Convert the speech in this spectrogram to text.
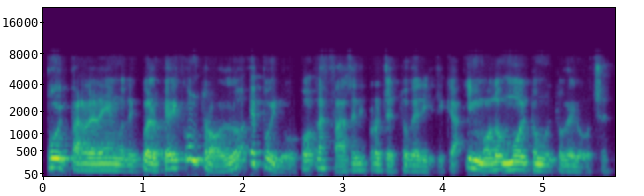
poi parleremo di quello che è il controllo e poi dopo la fase di progetto verifica in modo molto molto veloce.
